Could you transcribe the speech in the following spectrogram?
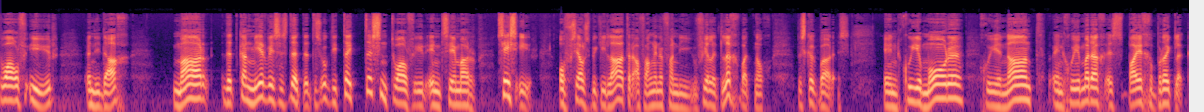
12 uur in die dag, maar dit kan meer wees as dit. Dit is ook die tyd tussen 12 uur en sê maar 6 uur of selfs bietjie later afhangende van die hoeveelheid lig wat nog beskikbaar is. En goeiemôre, goeienaand en goeiemiddag is baie gebruiklik.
